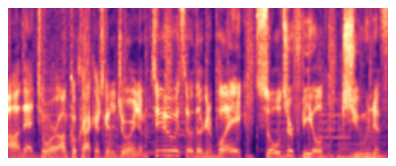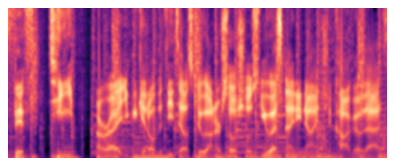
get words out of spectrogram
on that tour. Uncle Kracker's going to join them too. So they're going to play Soldier Field June 15th. All right. You can get all the details too on our socials. US 99 Chicago. That's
